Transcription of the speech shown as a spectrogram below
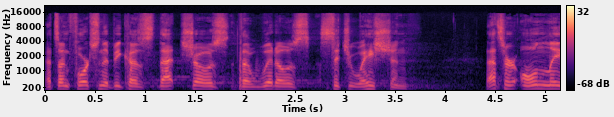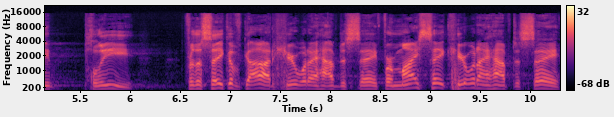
that's unfortunate because that shows the widow's situation. That's her only plea. For the sake of God, hear what I have to say. For my sake, hear what I have to say.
